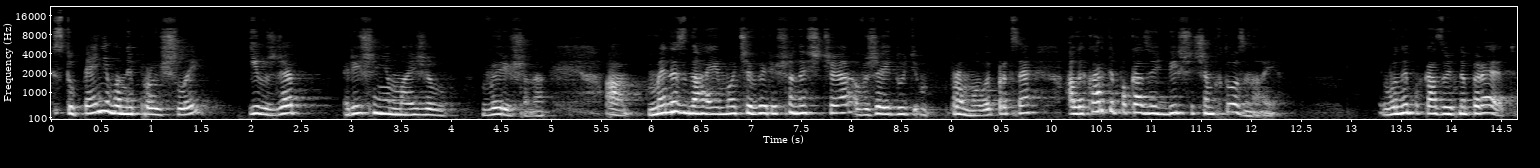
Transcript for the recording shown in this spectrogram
ступені вони пройшли, і вже рішення майже вирішено. А ми не знаємо, чи вирішено ще, вже йдуть промови про це, але карти показують більше, ніж хто знає. Вони показують наперед,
